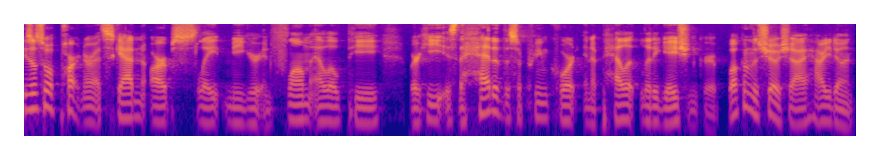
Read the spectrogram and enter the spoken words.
He's also a partner at Skadden Arps, Slate, Meagher, and Flom LLP, where he is the head of the Supreme Court and Appellate Litigation Group. Welcome to the show, Shai. How are you doing?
